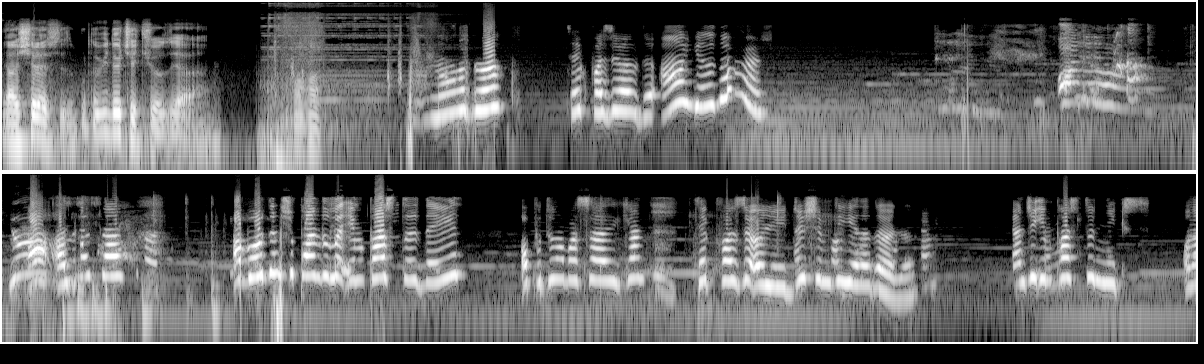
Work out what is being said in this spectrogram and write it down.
Ya şerefsiz. Burada video çekiyoruz ya. Aha. Ne oldu? Tek fazla öldü. Aa geri dönmüş. Aa arkadaşlar. Aa bu arada şu pandalı imposter değil. O butona basarken tek fazla ölüydü. Şimdi yine de ölü. Bence imposter Nix. Ona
